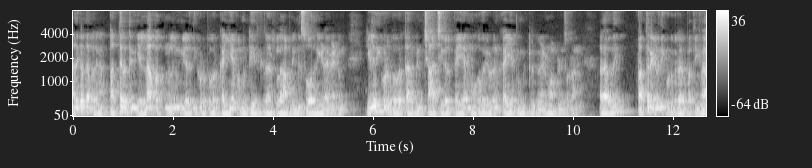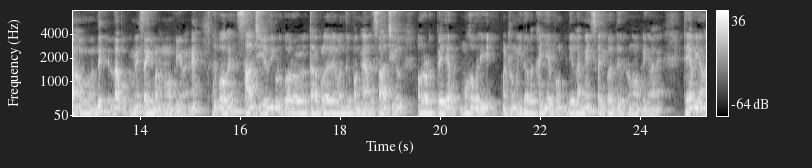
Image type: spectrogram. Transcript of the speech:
அதுக்கடுத்து பார்த்தீங்கன்னா பத்திரத்தின் எல்லா பக்கங்களிலும் எழுதி கொடுப்பவர் கையொப்பமிட்டு இருக்கிறார்களா அப்படின்னு சோதனையிட வேண்டும். எழுதி கொடுப்பவர் தரப்பின் சாட்சிகள் பெயர் முகவரியுடன் கையொப்பமிட்டிருக்க வேணும் அப்படின்னு சொல்கிறாங்க அதாவது பத்திரம் எழுதி கொடுக்குறாரு பார்த்தீங்களா அவங்க வந்து எல்லா பக்கமே சைன் பண்ணணும் அப்படிங்கிறாங்க. அது போக சாட்சி எழுதி கொடுப்பவரோட தரப்பில் வந்திருப்பாங்க. அந்த சாட்சிகள் அவரோட பெயர் முகவரி மற்றும் இதோட கையொப்பம் இது எல்லாமே சரிபார்த்து இருக்கணும் அப்படிங்கிறாங்க. தேவையான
